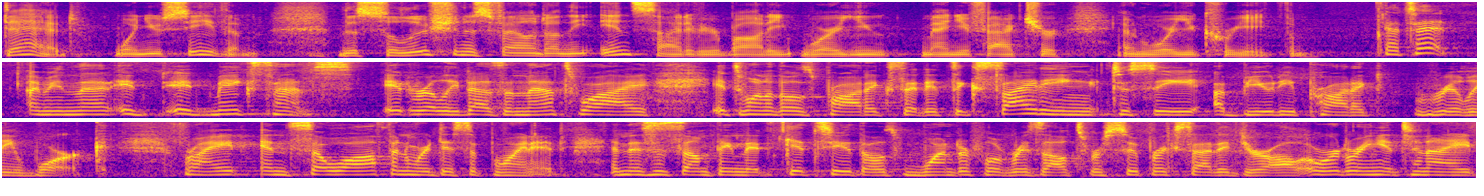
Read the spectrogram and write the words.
dead when you see them. The solution is found on the inside of your body where you manufacture and where you create them. That's it. I mean, that it, it makes sense. It really does. And that's why it's one of those products that it's exciting to see a beauty product really work, right? And so often we're disappointed. And this is something that gets you those wonderful results. We're super excited you're all ordering it tonight.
